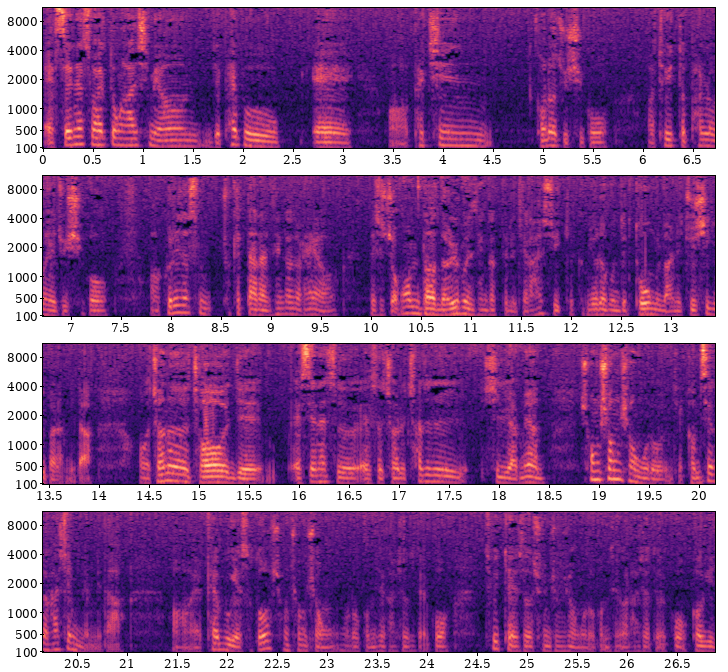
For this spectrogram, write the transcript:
SNS 활동을 하시면 이제 페북에 어, 패친 걸어주시고 어, 트위터 팔로우 해주시고 어, 그러셨으면 좋겠다라는 생각을 해요. 그래서 조금 더 넓은 생각들을 제가 할 수 있게끔 여러분들이 도움을 많이 주시기 바랍니다. 어, 저는 저 이제 SNS에서 저를 찾으시려면 숑숑숑으로 이제 검색을 하시면 됩니다. 어, 페북에서도 숑숑숑으로 검색하셔도 되고 트위터에서 숑숑숑으로 검색을 하셔도 되고 거기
